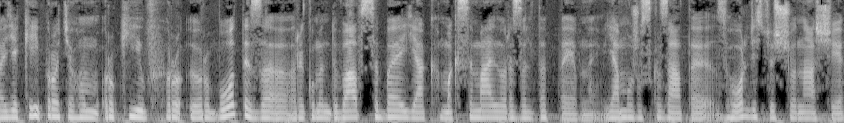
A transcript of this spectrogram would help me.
е, який протягом років ро- роботи зарекомендував себе як максимально результативний. Я можу сказати з гордістю, що наші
